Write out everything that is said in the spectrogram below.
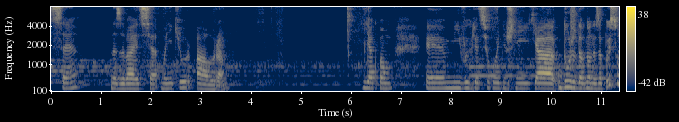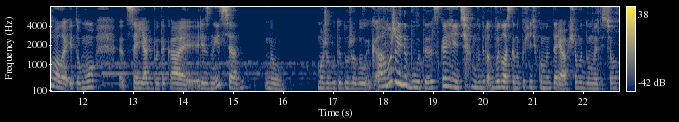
Це називається манікюр аура. Як вам е, мій вигляд сьогоднішній? Я дуже давно не записувала, і тому це якби така різниця. Ну, може бути дуже велика, а може і не бути. Скажіть, будь, будь ласка, напишіть в коментарях, що ви думаєте з цього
